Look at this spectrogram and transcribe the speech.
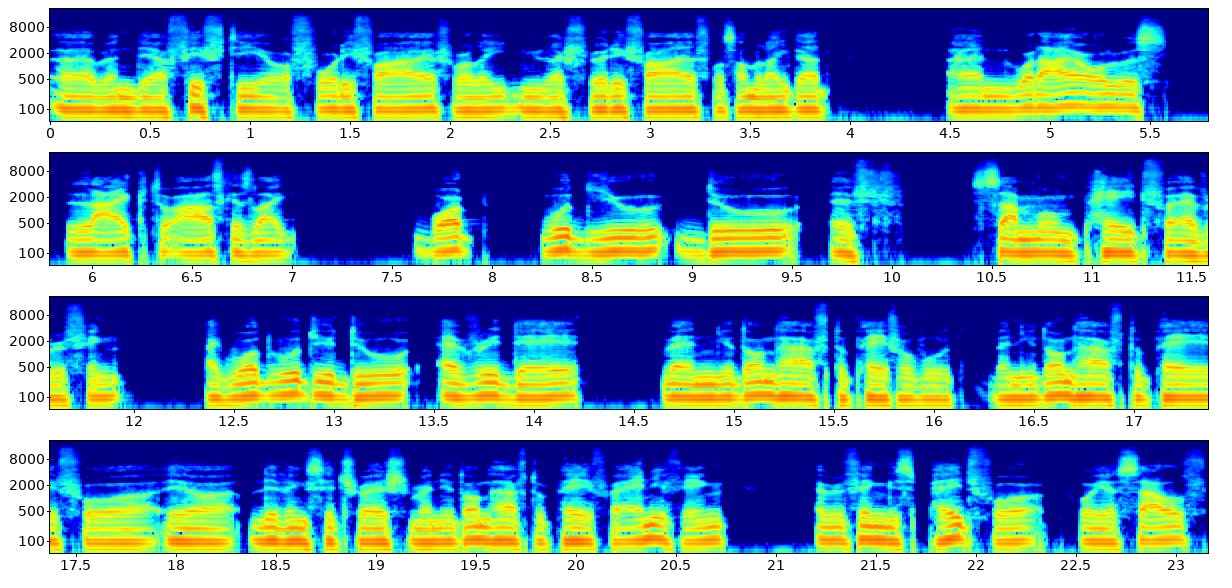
uh, when they are 50 or 45 or like, like 35 or something like that. And what I always like to ask is like, what would you do if someone paid for everything? Like, what would you do every day when you don't have to pay for wood, when you don't have to pay for your living situation, when you don't have to pay for anything? Everything is paid for for yourself.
